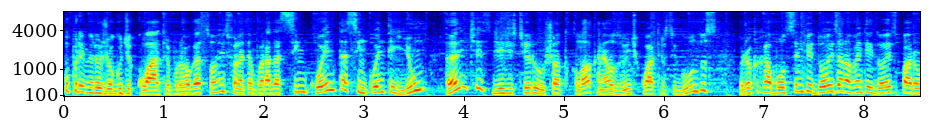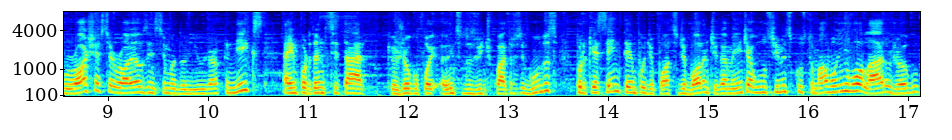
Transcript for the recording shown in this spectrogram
O primeiro jogo de quatro prorrogações foi na temporada 50-51, antes de existir o shot clock, né, os 24 segundos. O jogo acabou 102 a 92 para o Rochester Royals em cima do New York Knicks. É importante citar que o jogo foi antes dos 24 segundos, porque sem tempo de posse de bola, antigamente alguns times costumavam enrolar o jogo,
